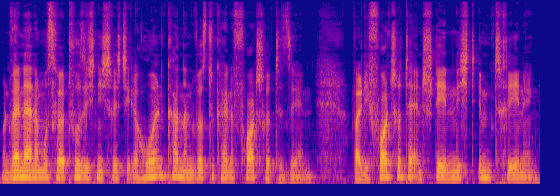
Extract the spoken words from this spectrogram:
Und wenn deine Muskulatur sich nicht richtig erholen kann, dann wirst du keine Fortschritte sehen, weil die Fortschritte entstehen nicht im Training.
